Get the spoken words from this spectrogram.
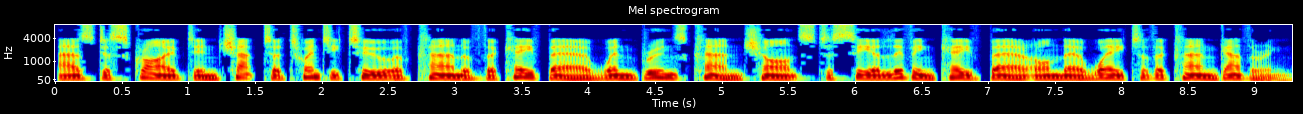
As described in Chapter 22 of Clan of the Cave Bear when Brun's clan chance to see a living cave bear on their way to the clan gathering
